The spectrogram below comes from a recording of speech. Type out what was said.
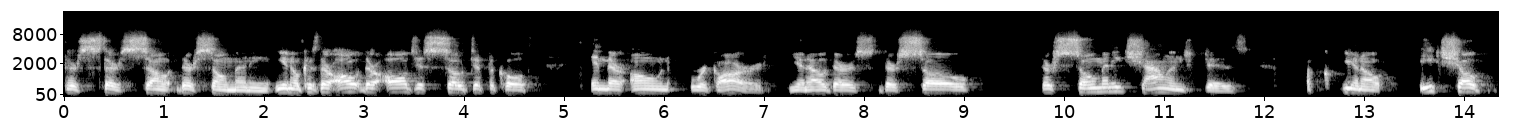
There's there's so there's so many you know because they're all they're all just so difficult in their own regard you know? There's there's so there's so many challenges. You know each show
